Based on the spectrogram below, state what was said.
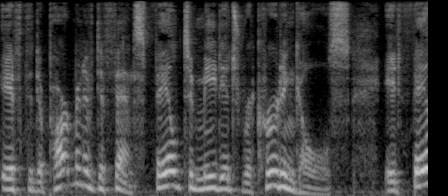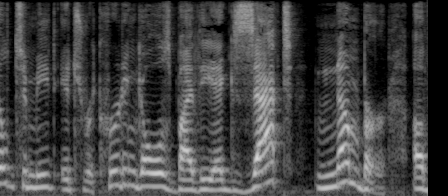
if the Department of Defense failed to meet its recruiting goals, it failed to meet its recruiting goals by the exact number of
